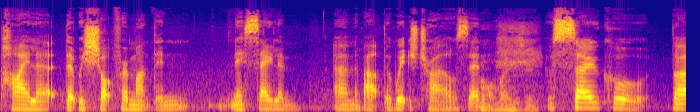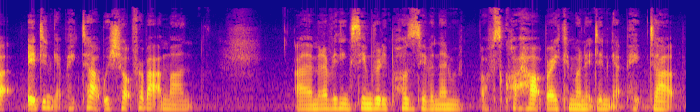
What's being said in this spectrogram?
pilot that we shot for a month in near Salem um, about the witch trials, and Oh, it was so cool. But it didn't get picked up. We shot for about a month, um, and everything seemed really positive. And then we, I was quite heartbroken when it didn't get picked up.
